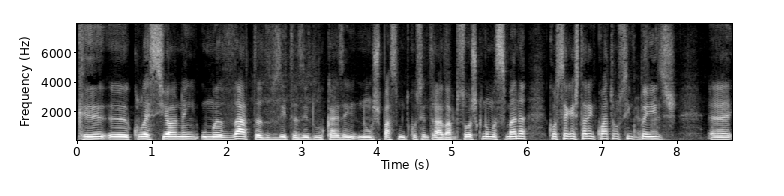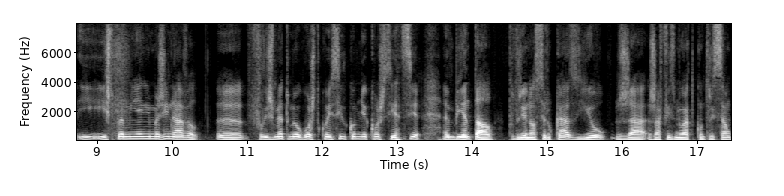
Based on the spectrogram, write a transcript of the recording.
que eh, colecionem uma data de visitas e de locais em, num espaço muito concentrado. Há pessoas que numa semana conseguem estar em quatro ou cinco países eh, e, isto para mim é inimaginável. Eh, felizmente o meu gosto coincide com a minha consciência ambiental. Poderia não ser o caso e eu já, já fiz o meu ato de contrição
